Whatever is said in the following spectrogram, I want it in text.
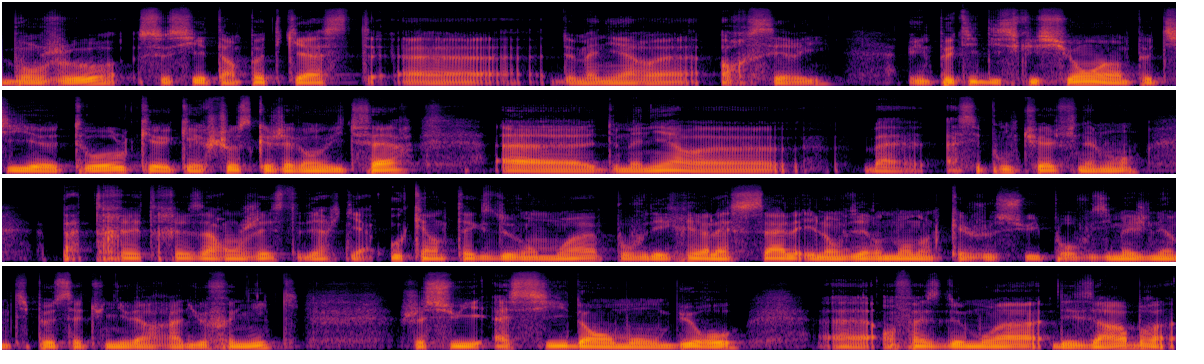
Bonjour, ceci est un podcast euh, de manière euh, hors série, une petite discussion, un petit euh, talk, quelque chose que j'avais envie de faire de manière bah, assez ponctuelle finalement, pas très très arrangée, c'est-à-dire qu'il n'y a aucun texte devant moi pour vous décrire la salle et l'environnement dans lequel je suis, pour vous imaginer un petit peu cet univers radiophonique. Je suis assis dans mon bureau, en face de moi des arbres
